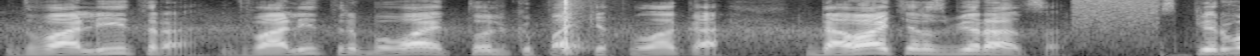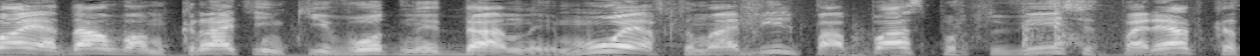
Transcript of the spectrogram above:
2 литра. 2 литра бывает только пакет молока. Давайте разбираться. Сперва я дам вам кратенькие водные данные. Мой автомобиль по паспорту весит порядка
